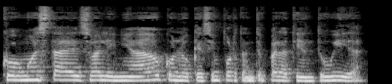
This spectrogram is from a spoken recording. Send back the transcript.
¿Cómo está eso alineado con lo que es importante para ti en tu vida?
